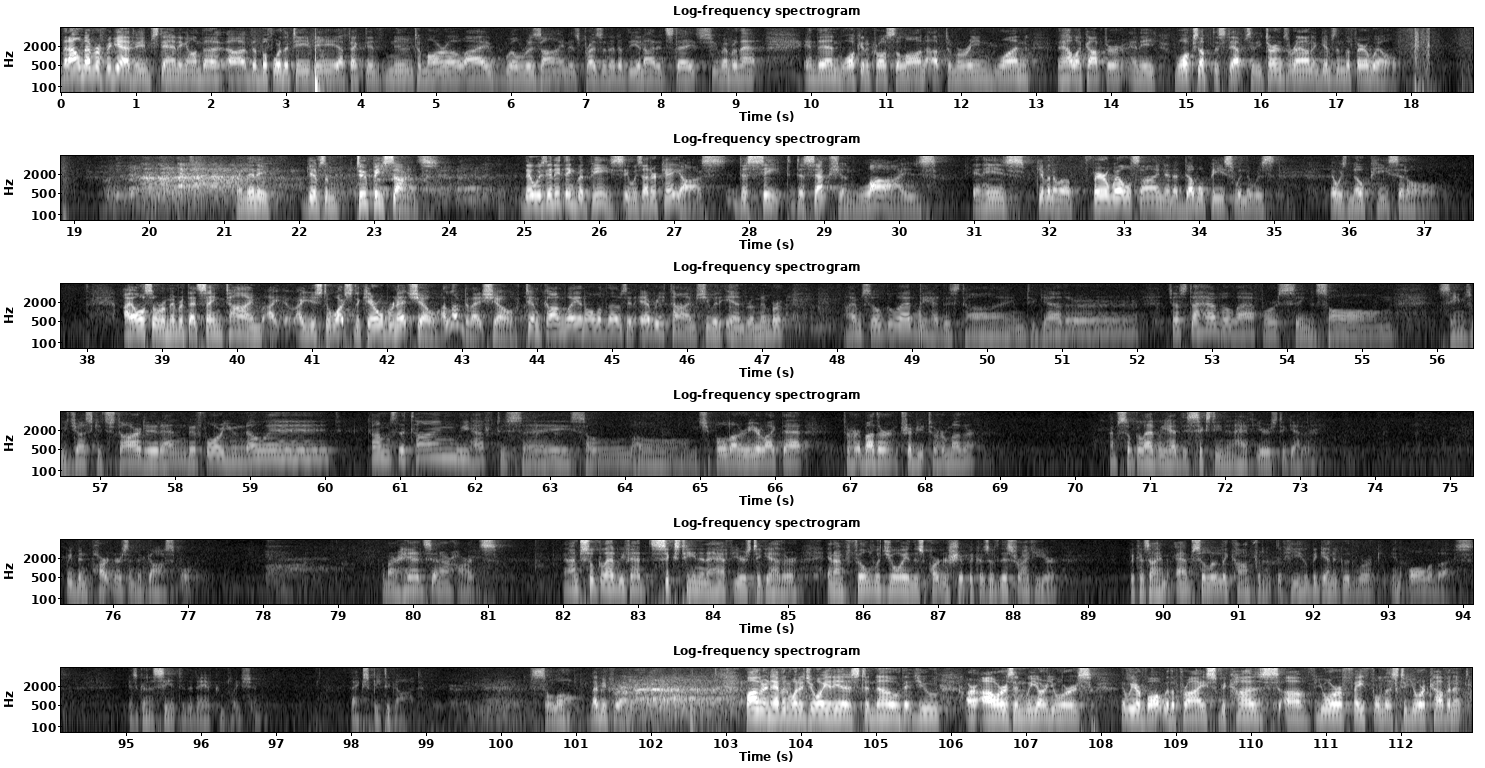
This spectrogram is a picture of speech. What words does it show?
But I'll never forget him standing on the, uh, the before the TV, effective noon tomorrow. I will resign as president of the United States. You remember that? And then walking across the lawn up to Marine One, the helicopter, and he walks up the steps and he turns around and gives them the farewell. and then he gives them two peace signs there was anything but peace. It was utter chaos, deceit, deception, lies. And he's given them a farewell sign and a double peace when there was, there was no peace at all. I also remember at that same time, I, I used to watch the Carol Burnett show. I loved that show, Tim Conway and all of those. And every time she would end, remember, I'm so glad we had this time together just to have a laugh or sing a song. Seems we just get started, and before you know it, comes the time we have to say so long. She pulled on her ear like that to her mother, tribute to her mother. I'm so glad we had this 16 and a half years together. We've been partners in the gospel from our heads and our hearts. And I'm so glad we've had 16 and a half years together. And I'm filled with joy in this partnership because of this right here. Because I am absolutely confident that he who began a good work in all of us is going to see it to the day of completion. Thanks be to God. So long. Let me pray. Father in heaven, what a joy it is to know that you are ours and we are yours that we are bought with a price because of your faithfulness to your covenant,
